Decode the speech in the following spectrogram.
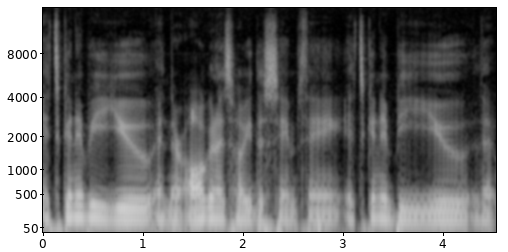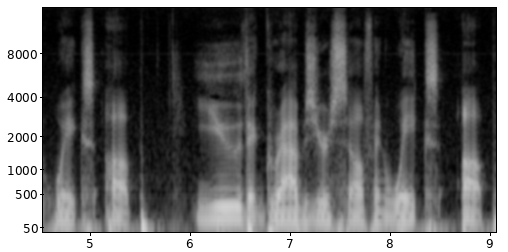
it's going to be you, and they're all going to tell you the same thing. It's going to be you that wakes up, you that grabs yourself and wakes up.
